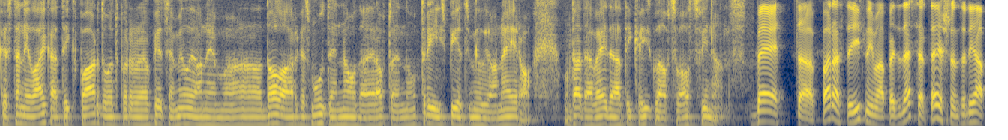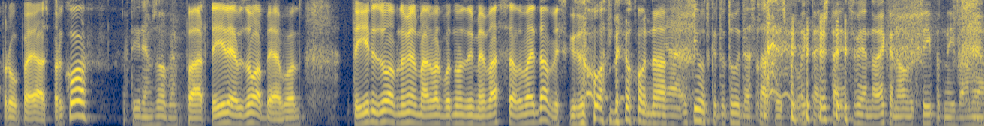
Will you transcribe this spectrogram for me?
kas tajā laikā tika pārdota pārdot par 5 miljoniem dolāru, kas mūsdienu naudā ir aptuveni nu, 3-5 miljoni eiro. Un tādā veidā tika izglābts valsts finanses. Bet parasti īstenībā pēc desertēšanas ir jāparūpējās par ko? Par tīriem zobiem. Par tīriem zobiem. Un tīri zobi nevienmēr nozīmē veseli vai dabiski zobi. Un, jā, es jūtu, ka tu tūlīt stāstīsi par Liechtensteinas vienu no ekonomikas īpatnībām. Jā.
